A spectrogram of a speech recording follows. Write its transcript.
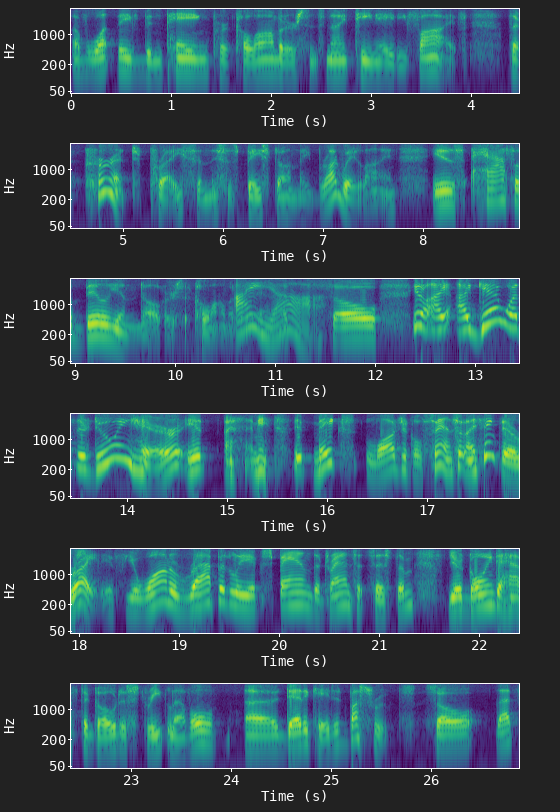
of what they've been paying per kilometer since 1985. The current price, and this is based on the Broadway line, is half a billion dollars a kilometer. Aye, yeah. So, you know, I, I get what they're doing here. It, I mean, it makes logical sense, and I think they're right. If you want to rapidly expand the transit system, you're going to have to go to street level uh, dedicated bus routes. So that's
